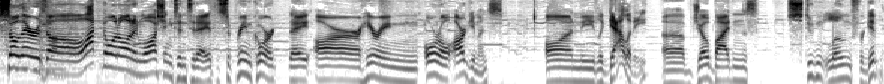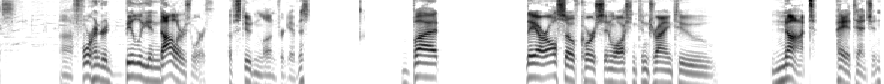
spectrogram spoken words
So there is a lot going on in Washington today at the Supreme Court. They are hearing oral arguments on the legality of Joe Biden's student loan forgiveness. Uh, $400 billion worth of student loan forgiveness. But they are also, of course, in Washington trying to not pay attention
